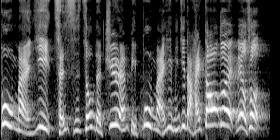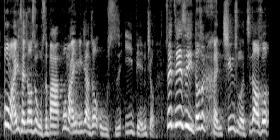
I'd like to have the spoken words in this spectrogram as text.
不满意陈时中的居然比不满意民进党还高，对，没有错。不满意陈时中是五十八，不满意民进党只有五十一点九，所以这些事情都是很清楚的知道说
